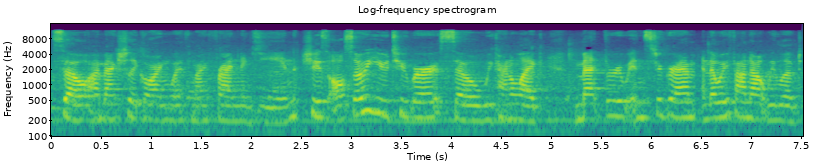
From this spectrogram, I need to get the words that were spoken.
So I'm actually going with my friend Nagin. She's also a YouTuber, so we kind of like met through Instagram and then we found out we lived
